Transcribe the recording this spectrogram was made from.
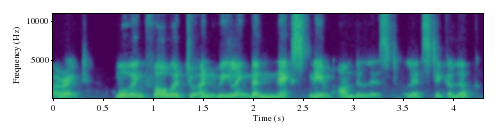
All right, moving forward to unveiling the next name on the list. Let's take a look.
